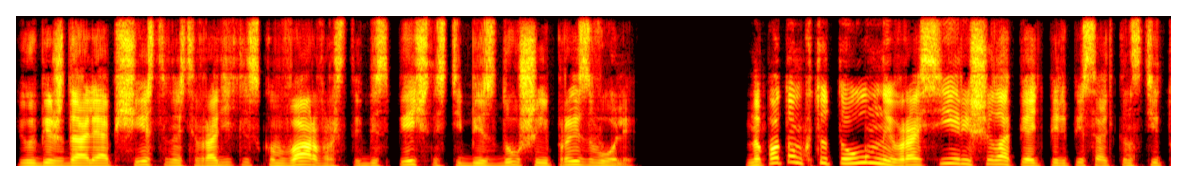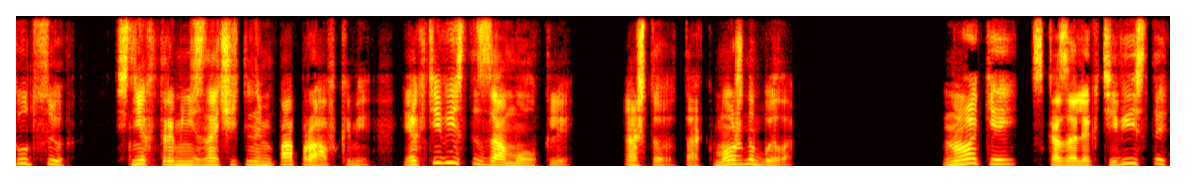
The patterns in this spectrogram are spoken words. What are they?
и убеждали общественность в родительском варварстве, беспечности, бездушии и произволе. Но потом кто-то умный в России решил опять переписать Конституцию с некоторыми незначительными поправками, и активисты замолкли. А что, так можно было? «Ну окей», — сказали активисты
